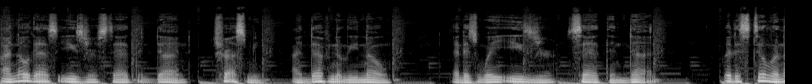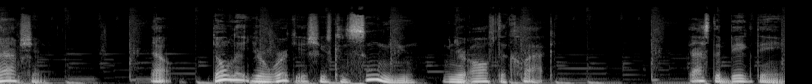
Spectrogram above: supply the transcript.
I know that's easier said than done. Trust me, I definitely know that it's way easier said than done, but it's still an option. Now, don't let your work issues consume you when you're off the clock. That's the big thing.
